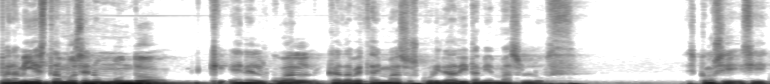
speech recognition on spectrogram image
para mí estamos en un mundo en el cual cada vez hay más oscuridad y también más luz. Es como si, si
